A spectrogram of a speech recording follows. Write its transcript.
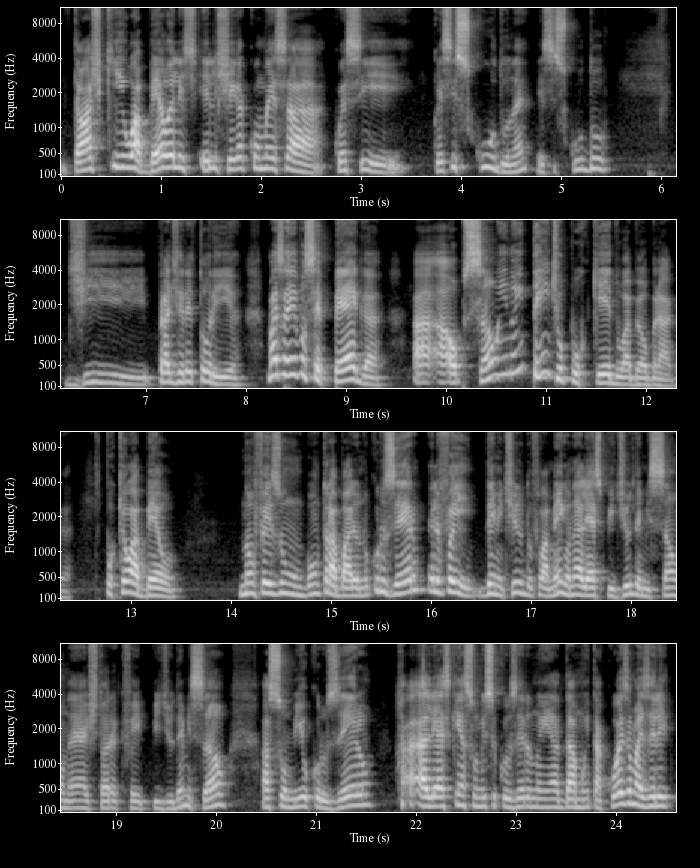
Então, acho que o Abel ele, ele chega com, essa, com, esse, com esse escudo, né? Esse escudo de para a diretoria. Mas aí você pega a, a, opção e não entende o porquê do Abel Braga. Porque o Abel não fez um bom trabalho no Cruzeiro, ele foi demitido do Flamengo, né? Aliás, pediu demissão, né? A história que foi pediu demissão, assumiu o Cruzeiro. Aliás, quem assumisse o Cruzeiro não ia dar muita coisa, mas ele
